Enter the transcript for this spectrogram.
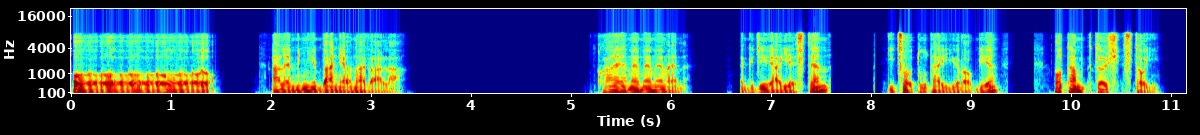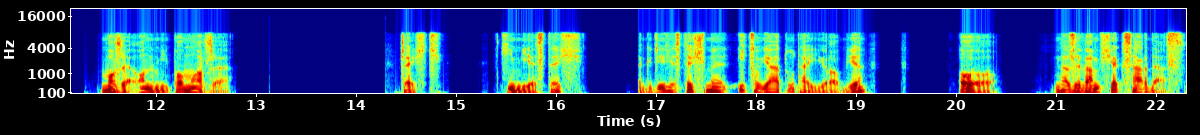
O, o, o, o. Ale mnie bania nawala. HMMMM. Gdzie ja jestem? I co tutaj robię? O tam ktoś stoi. Może on mi pomoże. Cześć. Kim jesteś? Gdzie jesteśmy i co ja tutaj robię? O, nazywam się Xardas.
